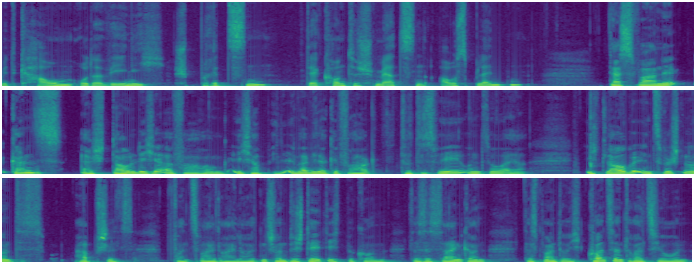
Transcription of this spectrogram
mit kaum oder wenig Spritzen. Der konnte Schmerzen ausblenden. Das war eine ganz erstaunliche Erfahrung. Ich habe ihn immer wieder gefragt, tut es weh und so. Ich glaube inzwischen, und das habe ich jetzt von zwei, drei Leuten schon bestätigt bekommen, dass es sein kann, dass man durch Konzentration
